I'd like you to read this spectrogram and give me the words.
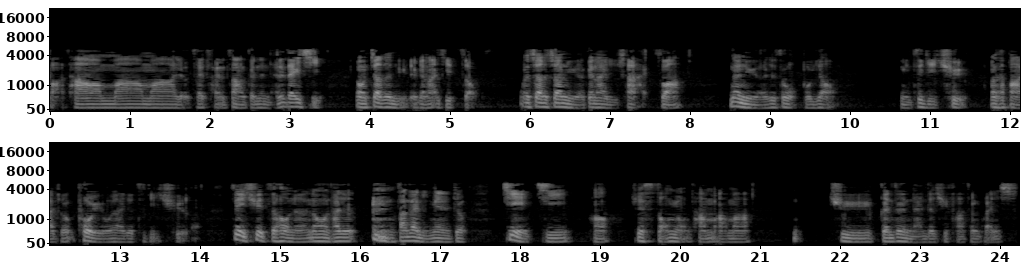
把他妈妈留在船上跟那男的在一起，然后叫这女的跟他一起走，那叫叫女儿跟他一起下海抓。那女儿就说：“我不要，你自己去。”那他爸就迫于无奈就自己去了。自己去之后呢，然后他就 他在里面就借机啊去怂恿他妈妈去跟这个男的去发生关系，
